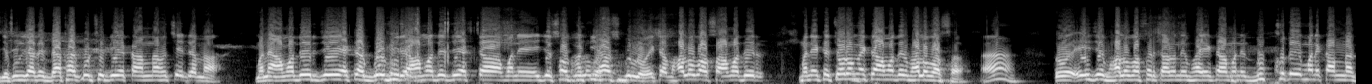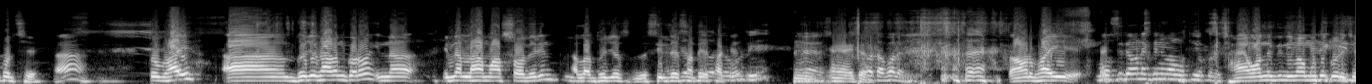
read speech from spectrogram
যে কোনো যাতে ব্যথা করছে দিয়ে কান্না হচ্ছে এটা না। মানে আমাদের যে একটা গভীর আমাদের যে একটা মানে এই যে সব ইতিহাসগুলো এটা ভালোবাসা আমাদের মানে একটা চরম একটা আমাদের ভালোবাসা হ্যাঁ? তো এই যে ভালোবাসার কারণে ভাই একটা মানে দুঃখতে মানে কান্না করছে হ্যাঁ? তো ভাই ধৈর্য ধারণ করো ইন্না ইন্নাল্লাহ মা সবেরিন আল্লাহ ধৈর্য সিদ্ধের সাথে থাকে হ্যাঁ, আমার ভাই হ্যাঁ, অনেকদিন ইমামতি হ্যাঁ অনেকদিন করেছে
